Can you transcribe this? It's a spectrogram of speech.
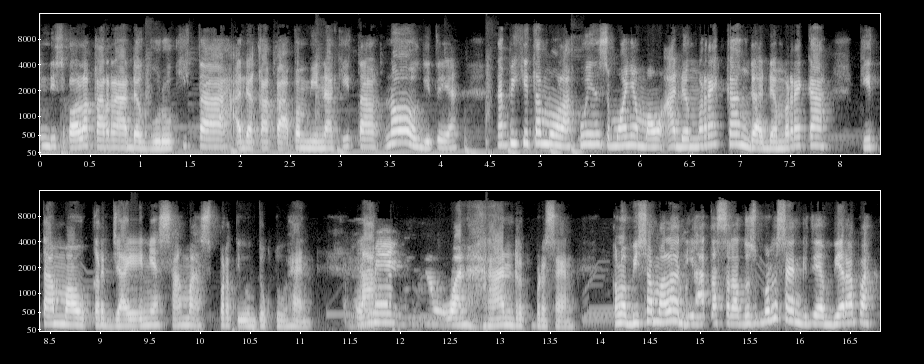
Mungkin di sekolah karena ada guru kita, ada kakak pembina kita, no gitu ya. Tapi kita mau lakuin semuanya, mau ada mereka, nggak ada mereka, kita mau kerjainnya sama seperti untuk Tuhan. Amin. Lakukan 100%. Kalau bisa malah di atas 100% gitu ya, biar apa?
